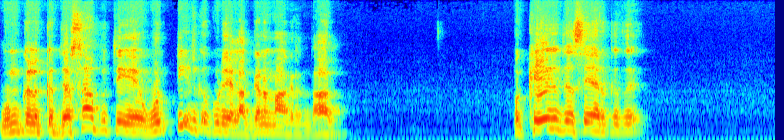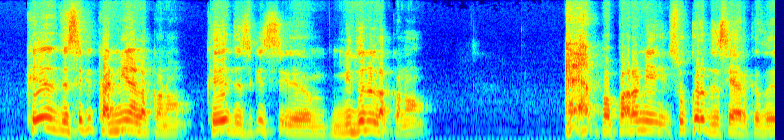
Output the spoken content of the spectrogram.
உங்களுக்கு தசாபுத்தியை ஒட்டி இருக்கக்கூடிய லக்னமாக இருந்தால் இப்போ கேது திசையாக இருக்குது. கேது திசைக்கு கன்னியா லக்கணம் கேது திசைக்கு சி- மிதுன லக்கணம் இப்போ பரணி சுக்கர திசையா இருக்குது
